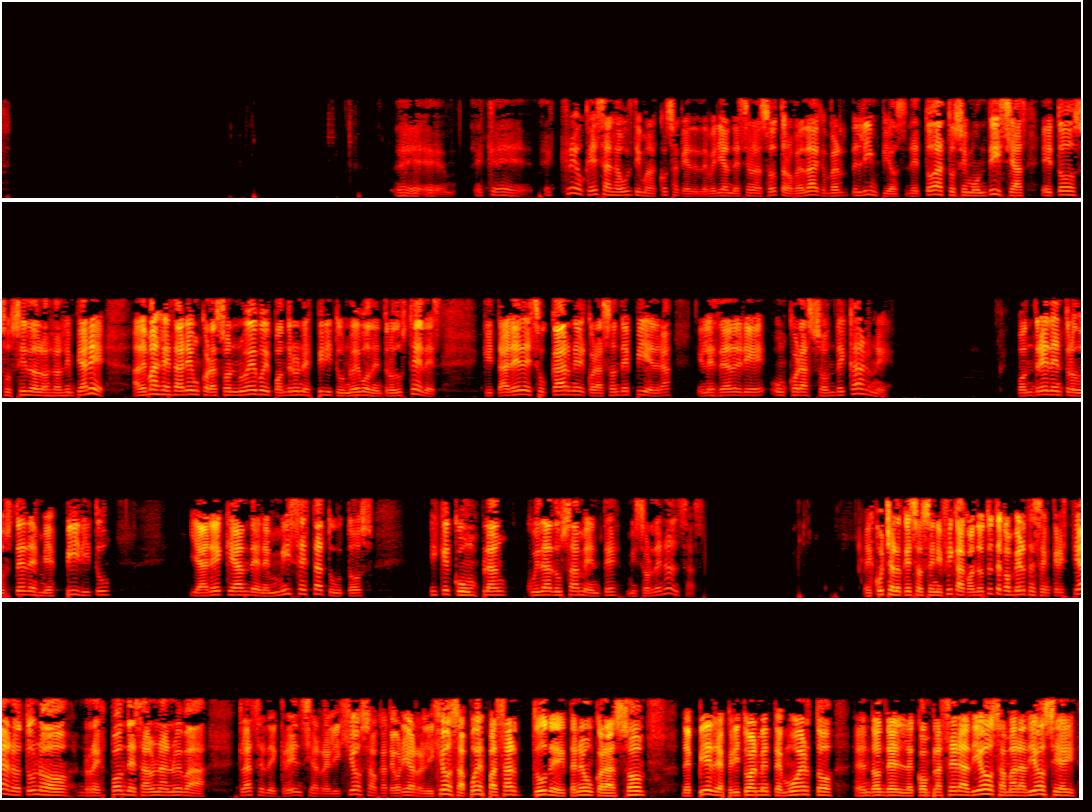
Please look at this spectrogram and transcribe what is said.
Eh, eh, que, eh, creo que esa es la última cosa que deberían decir nosotros, ¿verdad? Ver limpios de todas tus inmundicias y todos sus ídolos los limpiaré. Además les daré un corazón nuevo y pondré un espíritu nuevo dentro de ustedes. Quitaré de su carne el corazón de piedra y les daré un corazón de carne. Pondré dentro de ustedes mi espíritu y haré que anden en mis estatutos y que cumplan cuidadosamente mis ordenanzas. Escucha lo que eso significa. Cuando tú te conviertes en cristiano, tú no respondes a una nueva clase de creencia religiosa o categoría religiosa. Puedes pasar tú de tener un corazón de piedra espiritualmente muerto, en donde el complacer a Dios, amar a Dios y,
